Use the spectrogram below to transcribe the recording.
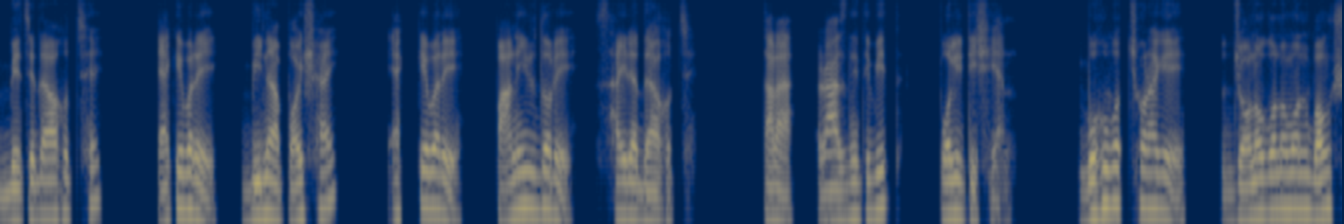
বেচে দেওয়া হচ্ছে, একেবারে বিনা পয়সায় এক্কেবারে পানির দরে ছাইরা দেওয়া হচ্ছে। তারা রাজনীতিবিদ পলিটিশিয়ান বহু বছর আগে জনগণমন বংশ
